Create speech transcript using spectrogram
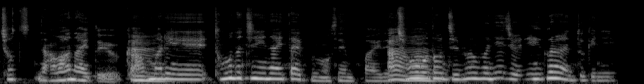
ちょっと合わないというか、うんあんまり友達にいないタイプの先輩で、うんうんちょうど自分が22ぐらいの時に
